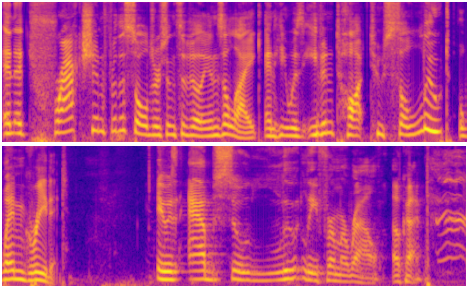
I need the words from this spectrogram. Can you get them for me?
an attraction for the soldiers and civilians alike, and he was even taught to salute when greeted. It was absolutely for morale. Okay.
